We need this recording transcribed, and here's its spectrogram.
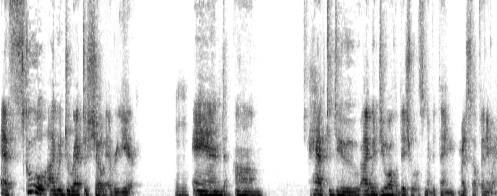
at school I would direct a show every year Mhm. and um, have to do, I would do all the visuals and everything myself anyway.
